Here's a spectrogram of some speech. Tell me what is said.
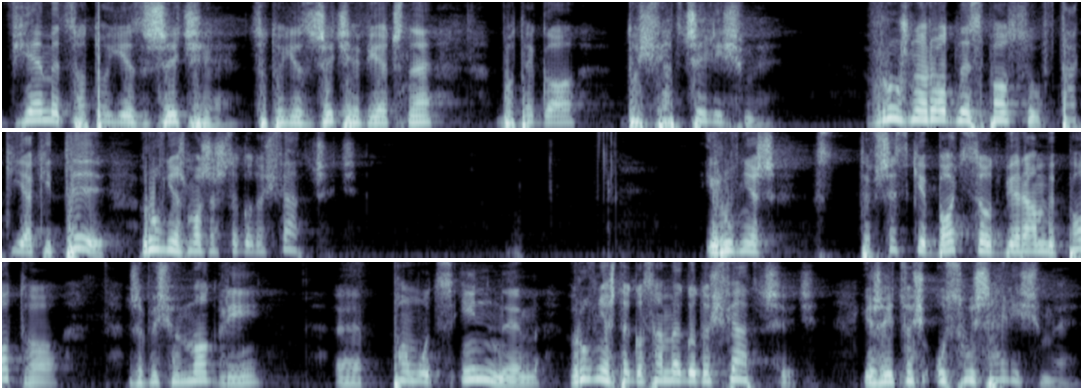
wiemy, co to jest życie, co to jest życie wieczne, bo tego doświadczyliśmy. W różnorodny sposób, w taki, jaki ty również możesz tego doświadczyć. I również te wszystkie bodźce odbieramy po to, żebyśmy mogli e, pomóc innym również tego samego doświadczyć. Jeżeli coś usłyszeliśmy,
